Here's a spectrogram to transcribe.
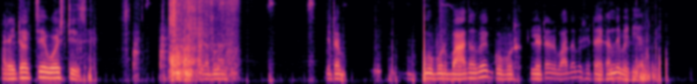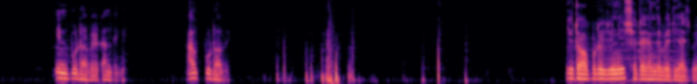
আর এটা হচ্ছে ওয়েস্টেজ। আপনার যেটা গোবর বাদ হবে, গোবর লেটার বাদ হবে, সেটা এখান থেকে বেরিয়ে আসবে। ইনপুট হবে এখান থেকে আউটপুট হবে। যেটা অপ্রয়োজনীয় সেটা এখান থেকে বেরিয়ে আসবে।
